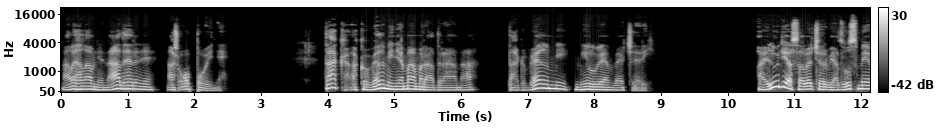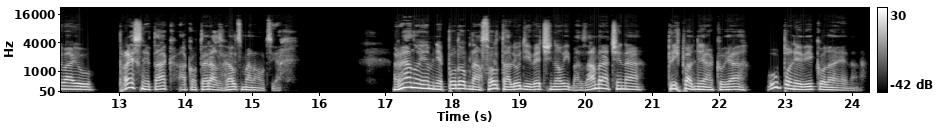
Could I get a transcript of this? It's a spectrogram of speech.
ale hlavne nádherne až opojne. Tak ako veľmi nemám rád rána, tak veľmi milujem večery. Aj ľudia sa večer viac usmievajú, presne tak ako teraz v Helcmanovciach. Ráno je mne podobná sorta ľudí väčšinou iba zamračená, prípadne ako ja, úplne vykolajená.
